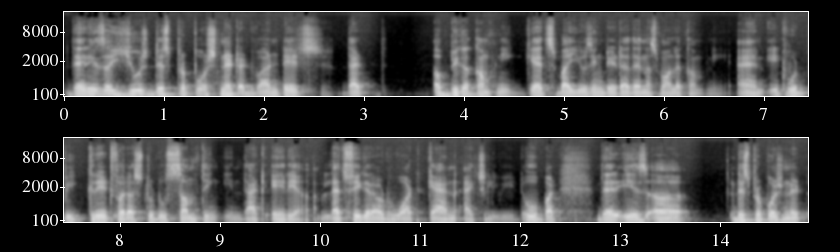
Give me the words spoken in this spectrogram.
there is a huge disproportionate advantage that a bigger company gets by using data than a smaller company. And it would be great for us to do something in that area. Let's figure out what can actually we do. But there is a disproportionate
